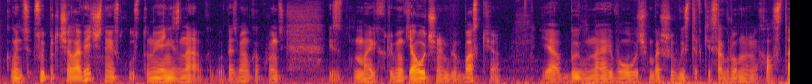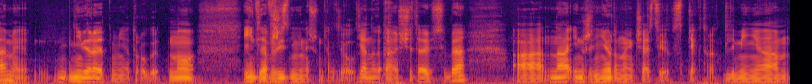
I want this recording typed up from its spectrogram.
Какое-нибудь суперчеловечное искусство, ну я не знаю, как бы возьмем какой-нибудь из моих любимых, я очень люблю Баскию, я был на его очень большой выставке с огромными холстами, невероятно меня трогает, но я никогда в жизни не начну так делать. Я э, считаю себя а, на инженерной части спектра. Для меня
